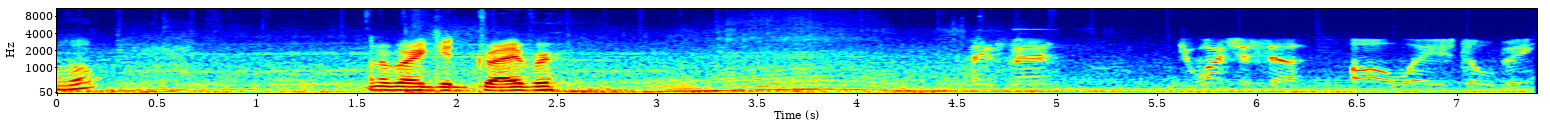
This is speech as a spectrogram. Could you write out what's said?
Well, not a very good driver. Thanks, man. You watch yourself. Always, Dopey.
